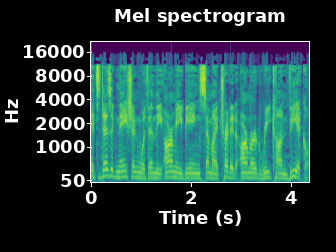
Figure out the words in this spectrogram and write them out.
its designation within the Army being semi-treaded Armored Recon Vehicle.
